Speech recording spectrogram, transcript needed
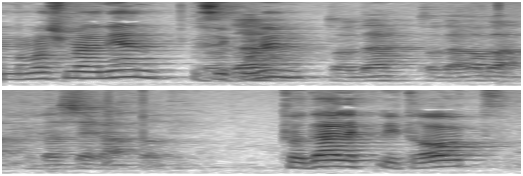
ממש מעניין, לסיכונים. תודה, תודה, תודה רבה. תודה שהערכת אותי. תודה, להתראות.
